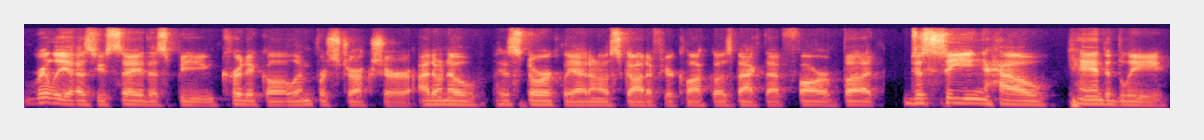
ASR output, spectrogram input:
Really, as you say, this being critical infrastructure, I don't know historically, I don't know, Scott, if your clock goes back that far, but just seeing how candidly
